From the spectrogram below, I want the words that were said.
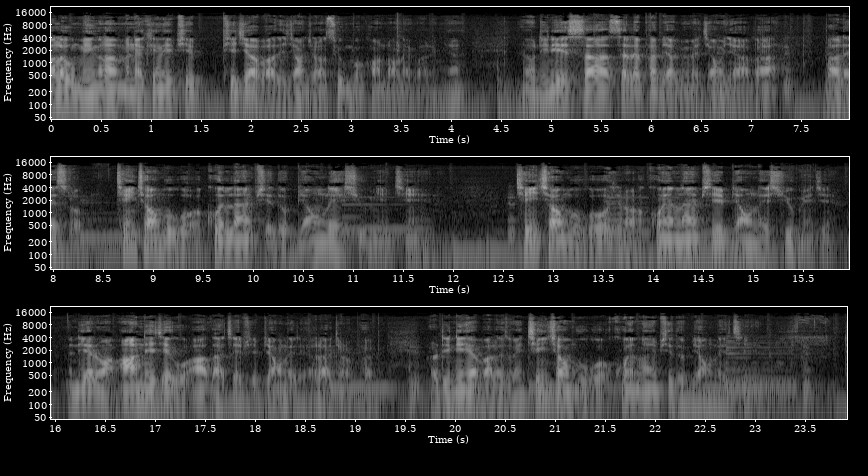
ားလုံးမင်္ဂလာမနက်ခင်းလေးဖြစ်ဖြစ်ကြပါစေကြောင်းကျွန်တော်ဆုမွန်ကောင်းတောင်းလိုက်ပါတယ်မြတ်။ကျွန်တော်ဒီနေ့စာဆက်လက်ဖတ်ပြပေးမယ့်အကြောင်းအရာကဘာလဲဆိုတော့ချင်းချောက်မှုကိုအခွင့်အလမ်းဖြစ်သို့ပြောင်းလဲရှုမြင်ခြင်းချင်းချောက်မှုကိုကျွန်တော်အခွင့်အလမ်းဖြစ်ပြောင်းလဲရှုမြင်ခြင်းမနေ့ကတော့အားနည်းချက်ကိုအားသာချက်ဖြစ်ပြောင်းလဲတယ်အဲ့ဒါကျွန်တော်ဖတ်ပြီ။အဲ့တော့ဒီနေ့ကဘာလဲဆိုရင်ချင်းချောက်မှုကိုအခွင့်အလမ်းဖြစ်သို့ပြောင်းလဲခြင်းတ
